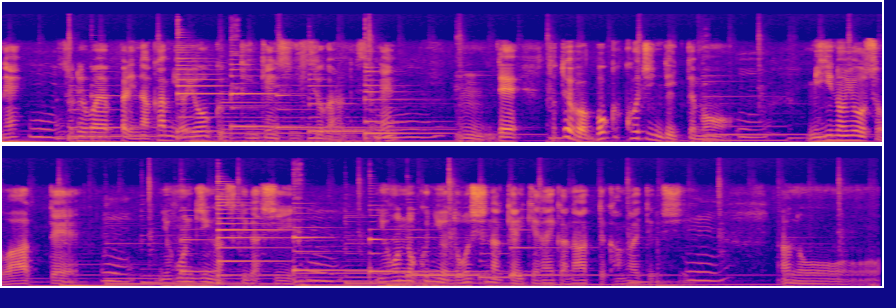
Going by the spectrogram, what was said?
ね。うん。それはやっぱり中身をよく点検する必要があるんですよね。うん。うん、で例えば僕個人で言ってもうん。右の要素はあってうん。日本人が好きだしうん。日本の国をどうしなきゃいけないかなって考えてるし、うん。あのー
